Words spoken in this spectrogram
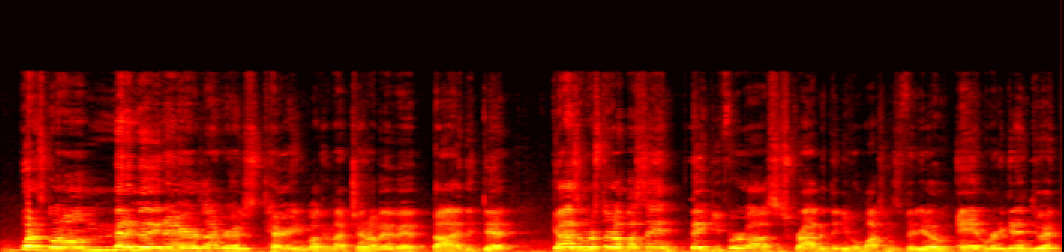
What is going on, Meta Millionaires? I'm your host, Terry, and welcome to my channel, baby, Buy the Dip. Guys, I'm going to start off by saying thank you for uh, subscribing, thank you for watching this video, and we're going to get into it.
